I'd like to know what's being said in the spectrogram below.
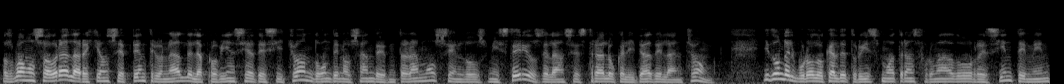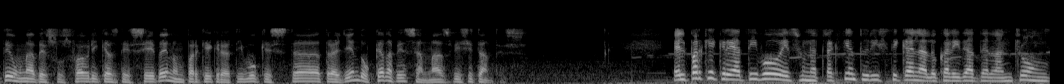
Nos vamos ahora a la región septentrional de la provincia de Sichuan, donde nos adentramos en los misterios de la ancestral localidad de Lanchong, y donde el Buró Local de Turismo ha transformado recientemente una de sus fábricas de seda en un parque creativo que está atrayendo cada vez a más visitantes. El parque creativo es una atracción turística en la localidad de Lanchong.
